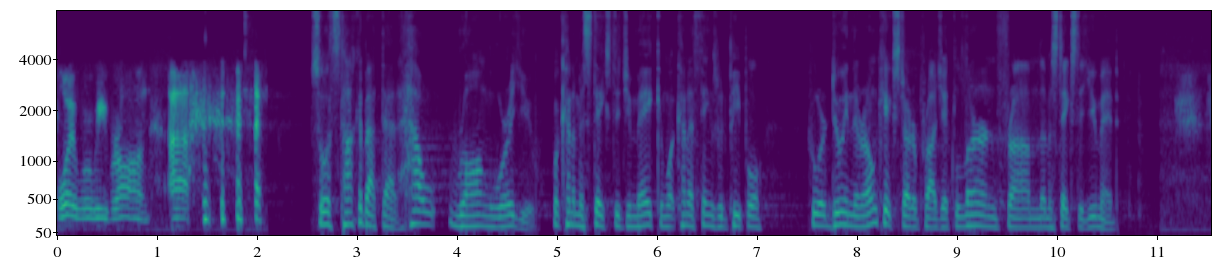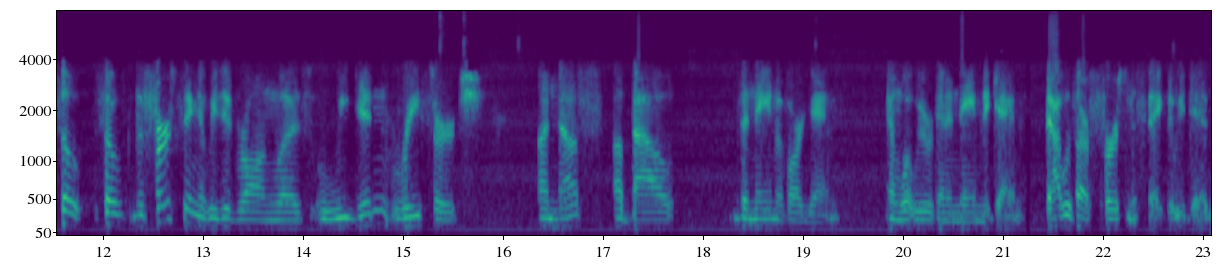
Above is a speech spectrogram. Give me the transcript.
boy were we wrong. Uh, so let's talk about that. How wrong were you? What kind of mistakes did you make and what kind of things would people who are doing their own Kickstarter project learn from the mistakes that you made? So so the first thing that we did wrong was we didn't research enough about the name of our game and what we were going to name the game. That was our first mistake that we did.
